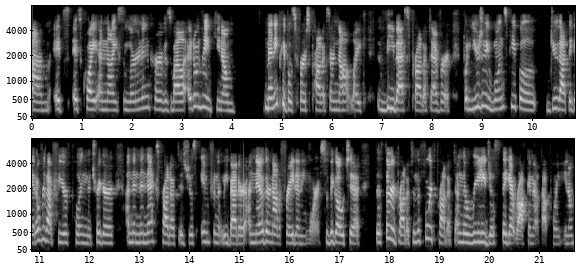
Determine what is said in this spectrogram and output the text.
Um it's it's quite a nice learning curve as well. I don't think, you know, many people's first products are not like the best product ever but usually once people do that they get over that fear of pulling the trigger and then the next product is just infinitely better and now they're not afraid anymore. So they go to the third product and the fourth product and they're really just they get rocking at that point you know?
